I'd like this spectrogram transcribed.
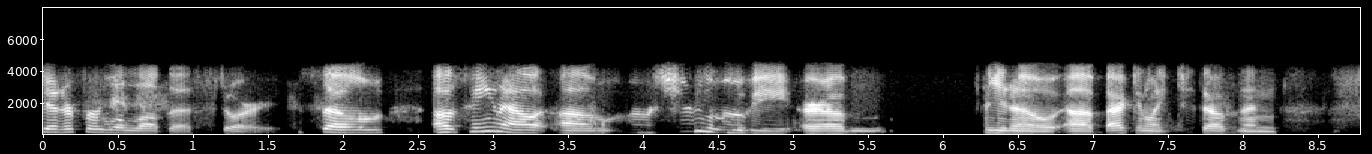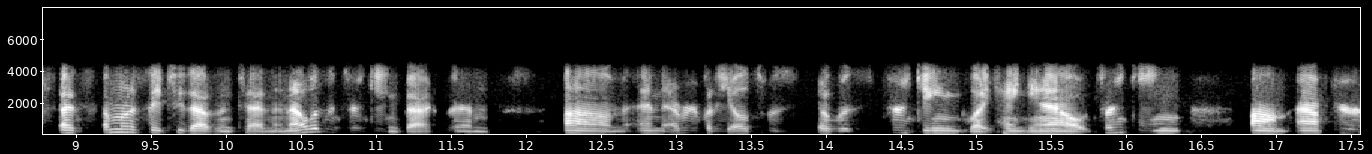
Jennifer will love this story. So I was hanging out. Um, we were shooting a movie, or um, you know, uh, back in like 2000. And, I'm gonna say 2010, and I wasn't drinking back then. Um, and everybody else was it was drinking, like hanging out, drinking um, after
